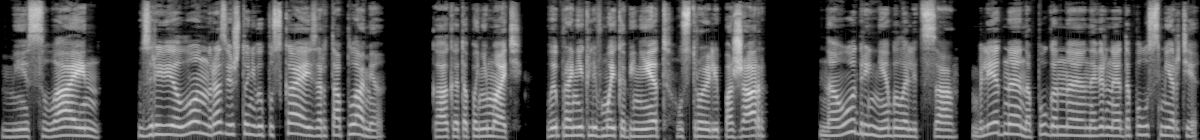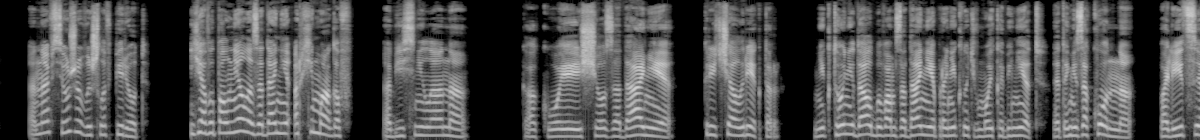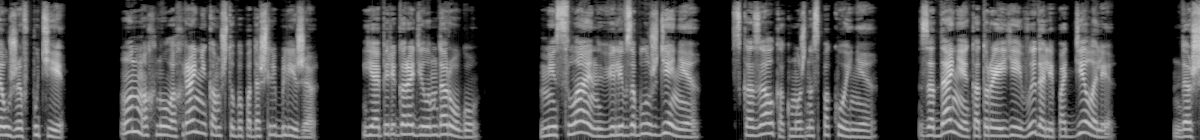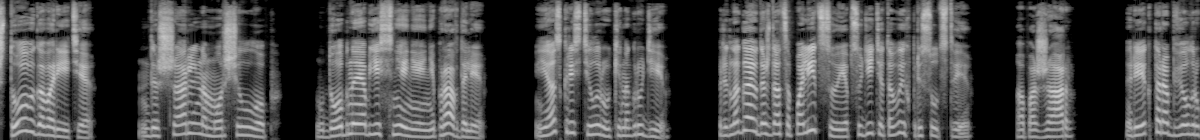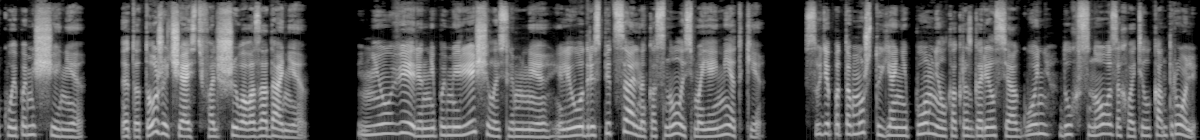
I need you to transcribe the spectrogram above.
«Мисс Лайн!» Взревел он, разве что не выпуская изо рта пламя. «Как это понимать? Вы проникли в мой кабинет, устроили пожар?» На Одри не было лица. Бледная, напуганная, наверное, до полусмерти. Она все же вышла вперед. «Я выполняла задание архимагов», — объяснила она. «Какое еще задание?» — кричал ректор. «Никто не дал бы вам задание проникнуть в мой кабинет. Это незаконно. Полиция уже в пути». Он махнул охранникам, чтобы подошли ближе. Я перегородил им дорогу. «Мисс Лайн ввели в заблуждение», — сказал как можно спокойнее. «Задание, которое ей выдали, подделали». «Да что вы говорите?» Дешарль наморщил лоб. «Удобное объяснение, не правда ли?» Я скрестил руки на груди. «Предлагаю дождаться полицию и обсудить это в их присутствии». «А пожар?» Ректор обвел рукой помещение. Это тоже часть фальшивого задания. Не уверен, не померещилось ли мне, или Одри специально коснулась моей метки. Судя по тому, что я не помнил, как разгорелся огонь, дух снова захватил контроль.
